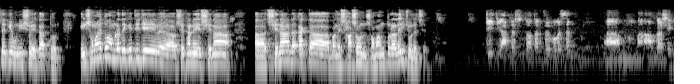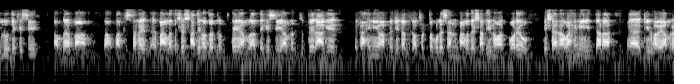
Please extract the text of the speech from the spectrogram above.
থেকে উনিশশো একাত্তর, এই সময় তো আমরা দেখেছি যে সেখানে সেনা সেনার একটা মানে শাসন সমান্তরালেই চলেছে। জি জি আপনি যথার্থ বলেছেন। আমরা সেগুলো দেখেছি। আমরা পাকিস্তানের বাংলাদেশের স্বাধীনতা যুদ্ধে আমরা দেখেছি। আমরা যুদ্ধের আগের কাহিনীও আপনি যেটা যথার্থ বলেছেন বাংলাদেশ স্বাধীন হওয়ার পরেও এই সেনাবাহিনী দ্বারা কীভাবে আমরা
